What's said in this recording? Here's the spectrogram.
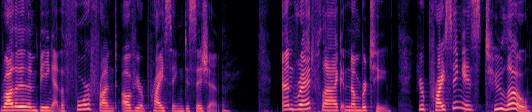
rather than being at the forefront of your pricing decision. And red flag number two your pricing is too low.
